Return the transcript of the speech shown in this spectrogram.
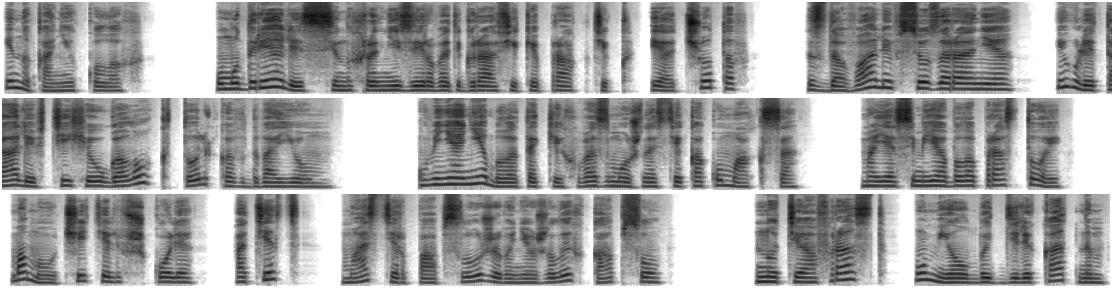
и на каникулах. Умудрялись синхронизировать графики практик и отчетов, сдавали все заранее и улетали в тихий уголок только вдвоем. У меня не было таких возможностей, как у Макса. Моя семья была простой. Мама — учитель в школе, отец — мастер по обслуживанию жилых капсул, но Теофраст умел быть деликатным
